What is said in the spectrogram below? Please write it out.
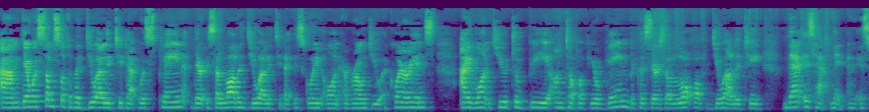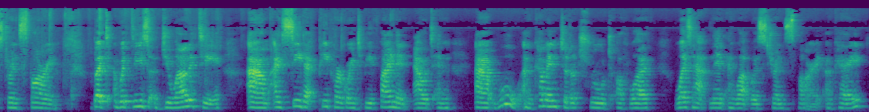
Um, there was some sort of a duality that was playing. There is a lot of duality that is going on around you, Aquarians. I want you to be on top of your game because there's a lot of duality that is happening and it's transpiring. But with these duality, um, I see that people are going to be finding out and uh, woo, and coming to the truth of what was happening and what was transpiring, okay?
